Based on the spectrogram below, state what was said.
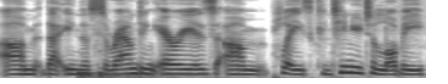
um, that in the surrounding areas. Um, please continue to lobby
